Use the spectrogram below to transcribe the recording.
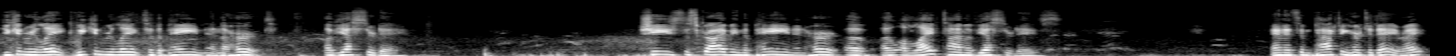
You can relate. We can relate to the pain and the hurt of yesterday. She's describing the pain and hurt of a, a lifetime of yesterdays. And it's impacting her today, right?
